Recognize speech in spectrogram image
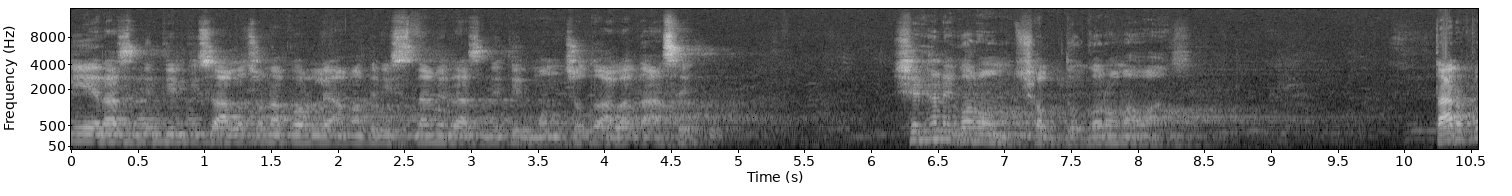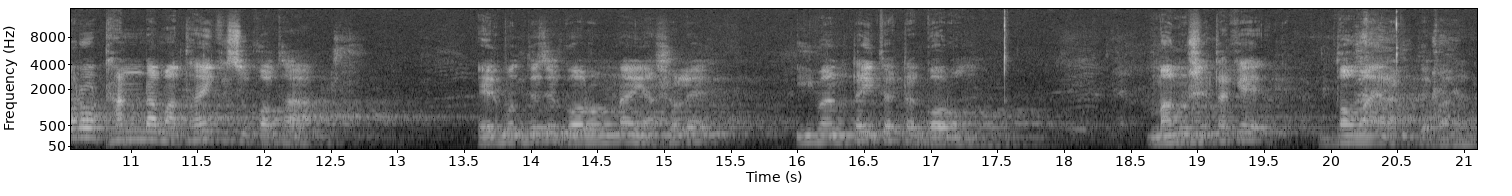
নিয়ে রাজনীতির কিছু আলোচনা করলে আমাদের ইসলামের রাজনীতির মঞ্চ তো আলাদা আছে। সেখানে গরম শব্দ, গরম আওয়াজ। তারপরেও ঠান্ডা মাথায় কিছু কথা। এর মধ্যে যে গরম নাই, আসলে ইমানটাই তো একটা গরম। মানুষ এটাকে দমায় রাখতে পারে না।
